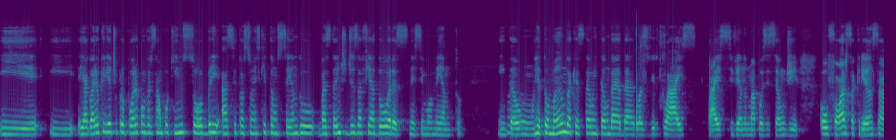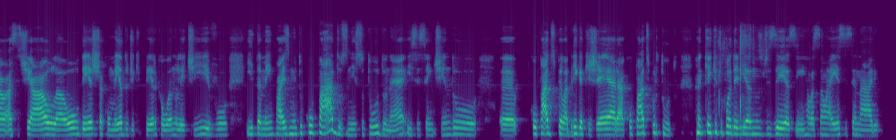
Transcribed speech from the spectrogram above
E, e, e, agora eu queria te propor a conversar um pouquinho sobre as situações que estão sendo bastante desafiadoras nesse momento. Então, uhum. retomando a questão então da, das virtuais, pais se vendo numa posição de ou força a criança a assistir a aula, ou deixa com medo de que perca o ano letivo, e também pais muito culpados nisso tudo, né? E se sentindo é, culpados pela briga que gera, culpados por tudo. O que que tu poderia nos dizer assim em relação a esse cenário?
